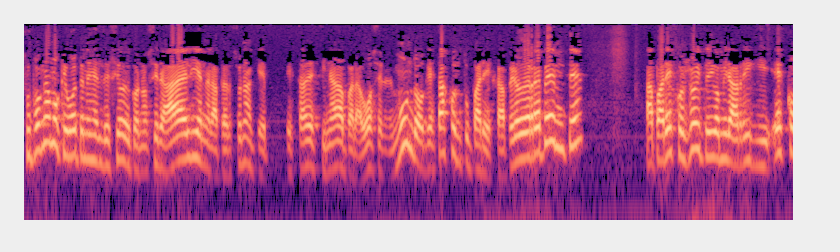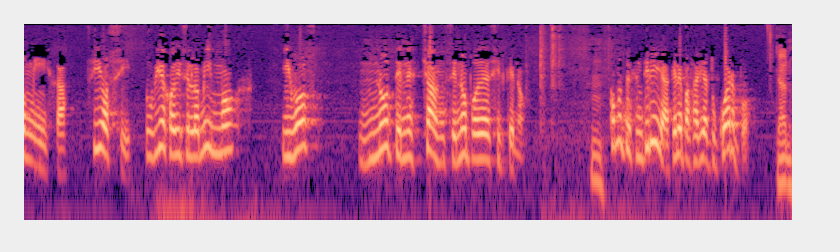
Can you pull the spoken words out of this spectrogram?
supongamos que vos tenés el deseo de conocer a alguien, a la persona que está destinada para vos en el mundo, o que estás con tu pareja, pero de repente aparezco yo y te digo, mira, Ricky, es con mi hija, sí o sí. Tus viejos dicen lo mismo y vos no tenés chance, no podés decir que no. Hmm. ¿Cómo te sentirías? ¿Qué le pasaría a tu cuerpo? Claro.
